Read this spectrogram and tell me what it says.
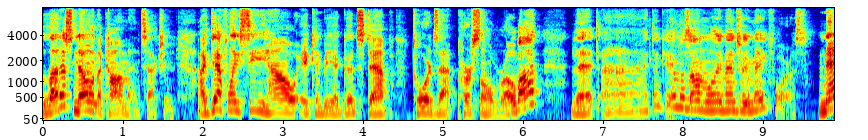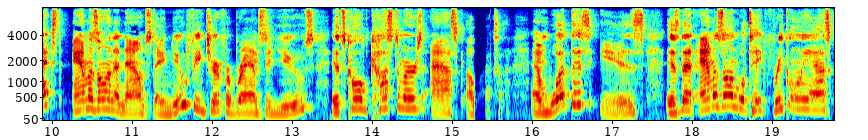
Let us know in the comment section. I definitely see how it can be a good step towards that personal robot, that uh, I think Amazon will eventually make for us. Next, Amazon announced a new feature for brands to use. It's called Customers Ask Alexa. And what this is, is that Amazon will take frequently asked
